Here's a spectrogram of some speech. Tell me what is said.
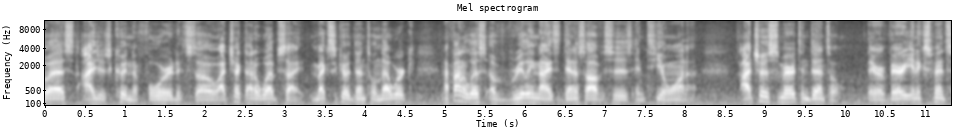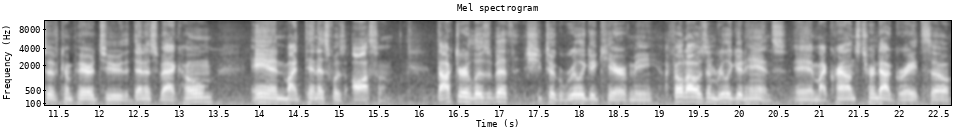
US I just couldn't afford, so I checked out a website, Mexico Dental Network, and I found a list of really nice dentist offices in Tijuana. I chose Samaritan Dental. They were very inexpensive compared to the dentist back home, and my dentist was awesome. Dr. Elizabeth, she took really good care of me. I felt I was in really good hands and my crowns turned out great so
